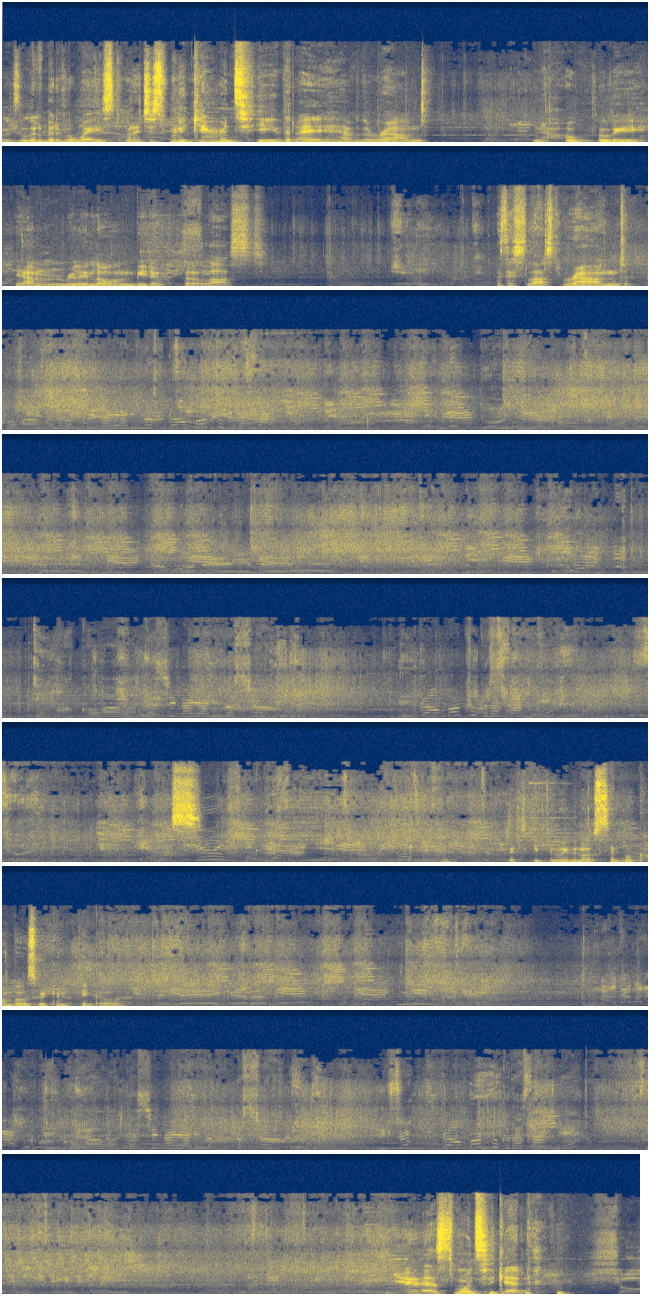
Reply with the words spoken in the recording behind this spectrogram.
It was a little bit of a waste, but I just want to guarantee that I have the round. And hopefully, yeah, I'm really low on meter for the last for this last round. Let's keep doing the most simple combos we can think of. Yes, once again. oh,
